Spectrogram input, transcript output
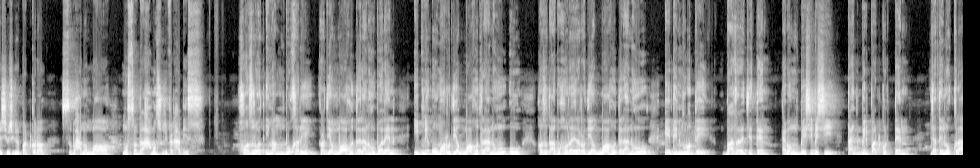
বেশি বেশি করে পাঠ করো। সুবাহানুল্লাহ, মোসনাদ আহমদ শরীফের হাদিস। হজরত ইমাম বোখারি রদি আল্লাহ তালানহু বলেন, ইবনে ওমর রদি আল্লাহ তালানহু ও হজরত আবু হরাইরা রদি আল্লাহ তালানহু এই দিনগুলোতে বাজারে যেতেন এবং বেশি বেশি তাকবির পাঠ করতেন যাতে লোকরা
